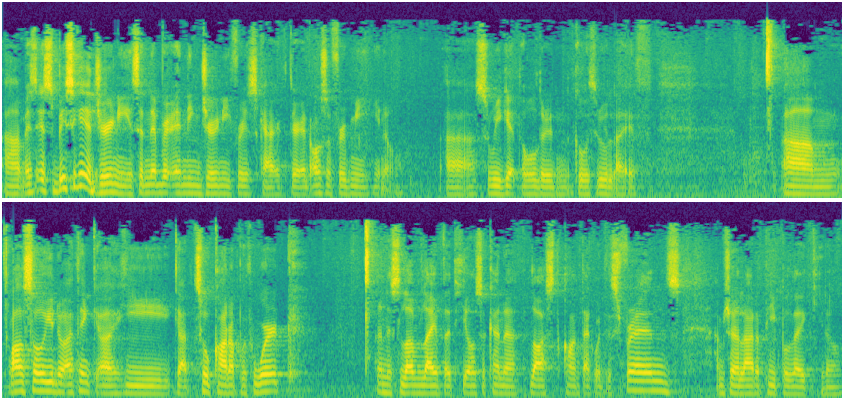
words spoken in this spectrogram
Um, it's, it's, basically a journey. It's a never-ending journey for his character, and also for me. You know, uh, so we get older and go through life. Um, also, you know, I think uh, he got so caught up with work and his love life that he also kind of lost contact with his friends. I'm sure a lot of people like you know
